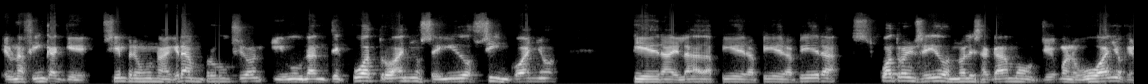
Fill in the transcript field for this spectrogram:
Era una finca que siempre una gran producción y durante cuatro años seguidos, cinco años, piedra helada, piedra, piedra, piedra. Cuatro años seguidos no le sacamos, bueno, hubo años que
